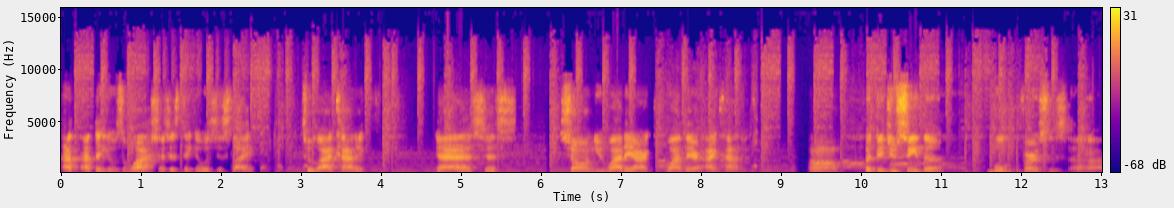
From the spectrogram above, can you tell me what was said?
I, I think it was a wash. I just think it was just like two iconic guys just showing you why they are why they're iconic. Um, but did you see the Mook versus uh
